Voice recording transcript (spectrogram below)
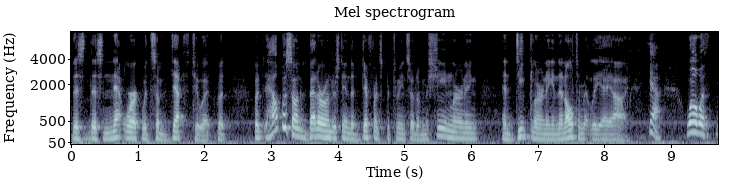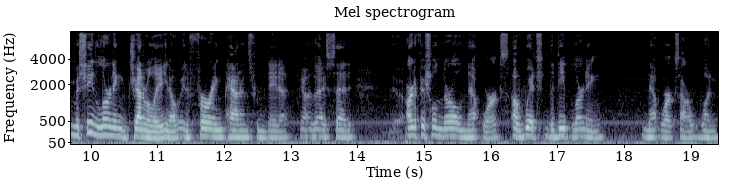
this, this network with some depth to it. But, but help us on better understand the difference between sort of machine learning and deep learning and then ultimately AI. Yeah. Well, with machine learning generally, you know, inferring patterns from data, you know, as I said, artificial neural networks, of which the deep learning networks are one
